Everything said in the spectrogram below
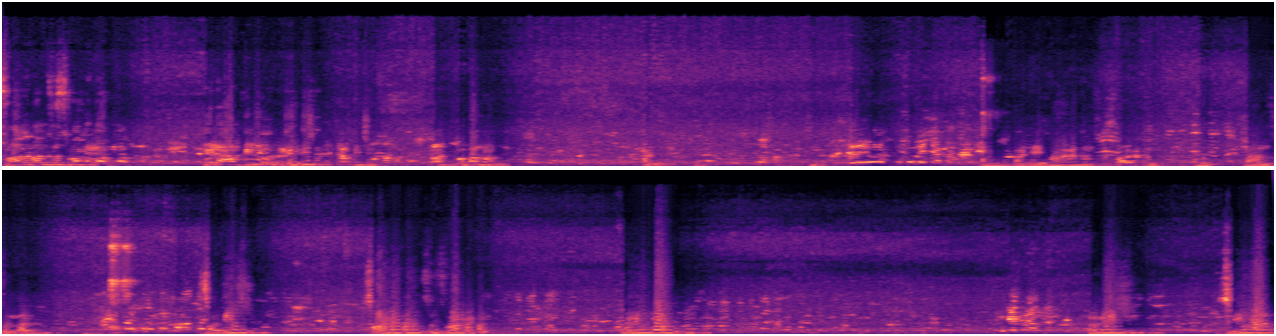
స్వాగతం సుస్వాగతం. వీడు ఆ పిల్లు జగదీశ్ అని పంపించు రా, గోపాల్ రావు. అది ఎవరో పువ్వులు వేసామన్నాను బంటి స్వాగతం సుస్వాగతం. శ్యామ్ సుందర్ సతీష్ స్వాగతం సుస్వాగతం. నవీన్ బాబు రమేష్ శ్రీనాథ్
